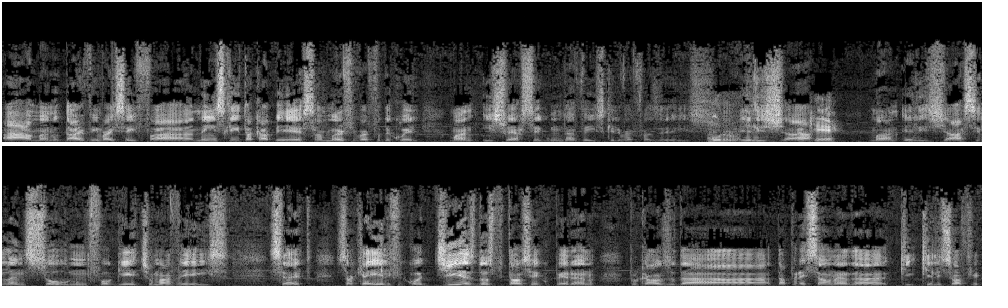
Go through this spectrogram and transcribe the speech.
ah, mano, Darwin vai ceifar, nem esquenta a cabeça, Murphy vai foder com ele. Mano, isso é a segunda vez que ele vai fazer isso. Ele já. O quê? Mano, ele já se lançou num foguete uma vez, certo? Só que aí ele ficou dias no hospital se recuperando por causa da, da pressão, né? Da, que, que ele sofre.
